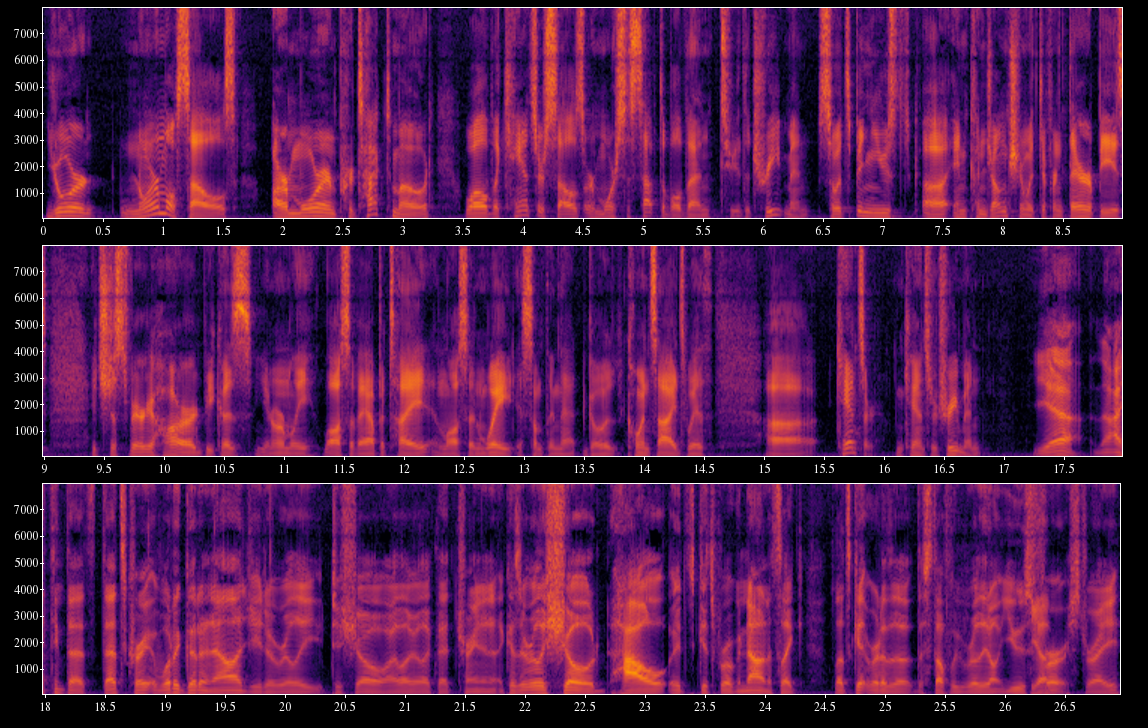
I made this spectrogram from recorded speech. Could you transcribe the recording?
your normal cells are more in protect mode, while the cancer cells are more susceptible then to the treatment. So it's been used uh, in conjunction with different therapies. It's just very hard because you know, normally loss of appetite and loss in weight is something that goes coincides with uh, cancer and cancer treatment. Yeah, no, I think that's that's great. What a good analogy to really to show. I really like that training because it really showed how it gets broken down. It's like let's get rid of the, the stuff we really don't use Yep. first, right?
